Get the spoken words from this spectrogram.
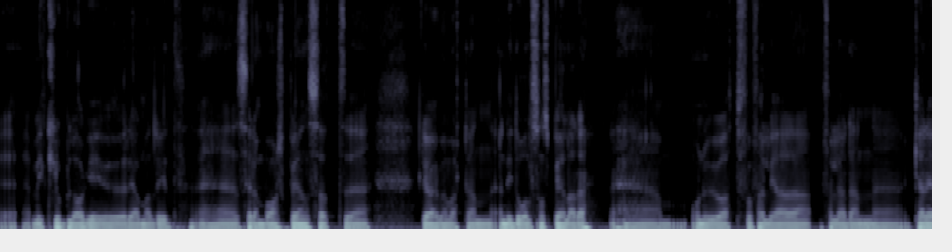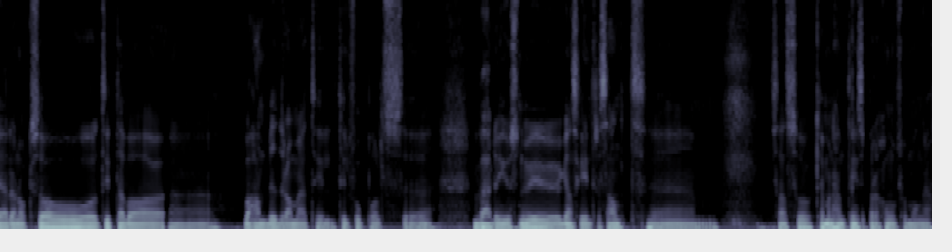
Eh, mitt klubblag är ju Real Madrid eh, sedan barnsben så att, eh, det har även varit en, en idol som spelare. Eh, och nu att få följa, följa den eh, karriären också och titta vad, eh, vad han bidrar med till, till fotbollsvärlden eh, just nu är ju ganska intressant. Eh, sen så kan man hämta inspiration från många.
